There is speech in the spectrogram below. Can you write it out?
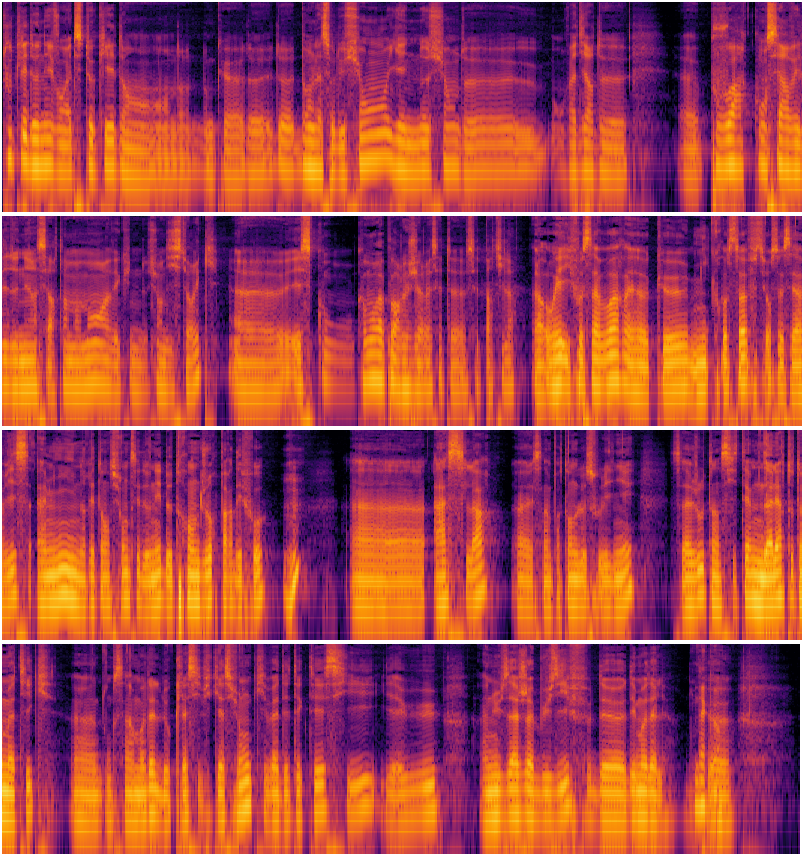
toutes les données vont être stockées dans, euh, dans la solution. Il y a une notion de, on va dire de pouvoir conserver les données à un certain moment avec une notion d'historique. est-ce qu'on, comment on va pouvoir le gérer cette, cette partie-là? Alors oui, il faut savoir que Microsoft sur ce service a mis une rétention de ces données de 30 jours par défaut. Mmh. à cela, c'est important de le souligner, ça ajoute un système d'alerte automatique. Euh, donc c'est un modèle de classification qui va détecter s'il y a eu un usage abusif de, des modèles. D'accord.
